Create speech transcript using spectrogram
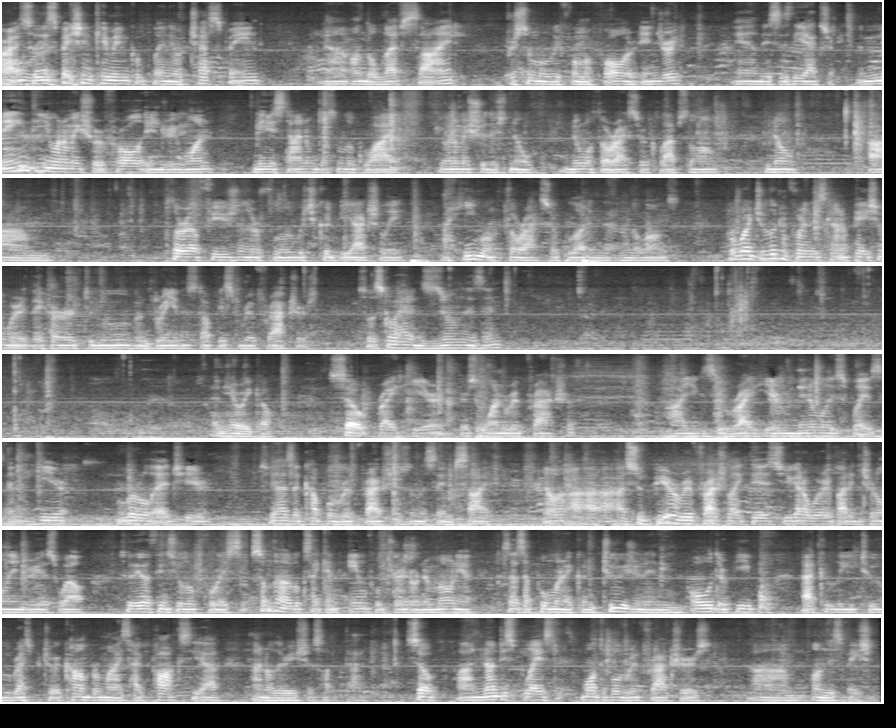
Alright, so this patient came in complaining of chest pain uh, on the left side, presumably from a fall or injury, and this is the x-ray. The main thing you want to make sure for all injury, one, mediastinum doesn't look wide. You want to make sure there's no pneumothorax or collapse lung, no um, pleural effusions or fluid, which could be actually a hemothorax or blood in the, in the lungs. But what you're looking for in this kind of patient where they hurt to move and breathe and stuff is rib fractures. So let's go ahead and zoom this in. And here we go. So right here, there's one rib fracture. Uh, you can see right here, minimally displaced, and here, a little edge here. She has a couple rib fractures on the same side. Now, a, a superior rib fracture like this, you gotta worry about internal injury as well. So the other things you look for is something that looks like an infiltrate or pneumonia, because that's a pulmonary contusion in older people. That could lead to respiratory compromise, hypoxia, and other issues like that. So uh, non-displaced multiple rib fractures um, on this patient.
